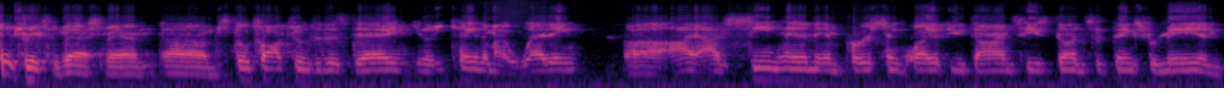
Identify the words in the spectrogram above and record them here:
Coach Richt's the best, man. Um, still talk to him to this day. You know, he came to my wedding. Uh, I, I've seen him in person quite a few times. He's done some things for me, and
